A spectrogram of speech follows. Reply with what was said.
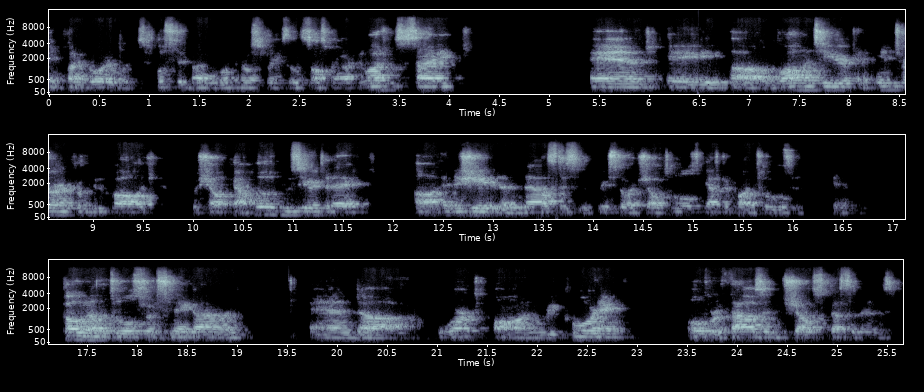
in Gorda, which was hosted by the Women Springs Little Spring Archaeological Society. And a uh, volunteer and intern from New College, Michelle Calhoun, who's here today, uh, initiated an analysis of prehistoric shell tools, Gastropod tools, and, and Columella tools from Snake Island, and uh, worked on recording over a thousand shell specimens,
